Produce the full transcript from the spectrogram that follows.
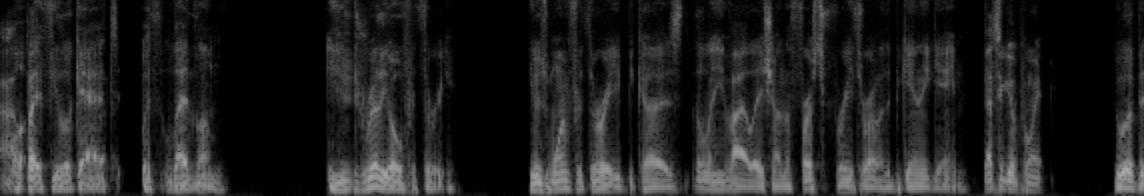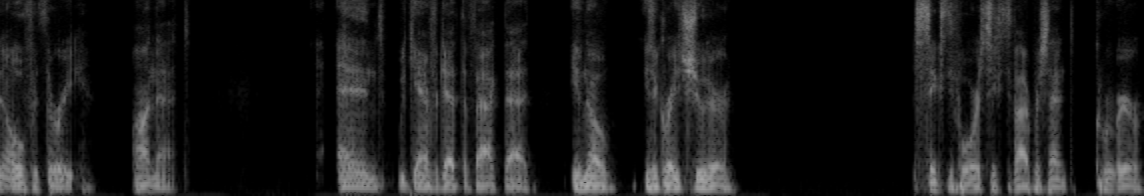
Uh, well, but if you look at with Ledlum, he was really 0 for 3. He was 1 for 3 because the lane violation on the first free throw in the beginning of the game. that's a good point. He would have been 0 for 3 on that. And we can't forget the fact that, you know, he's a great shooter, 64, 65% career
